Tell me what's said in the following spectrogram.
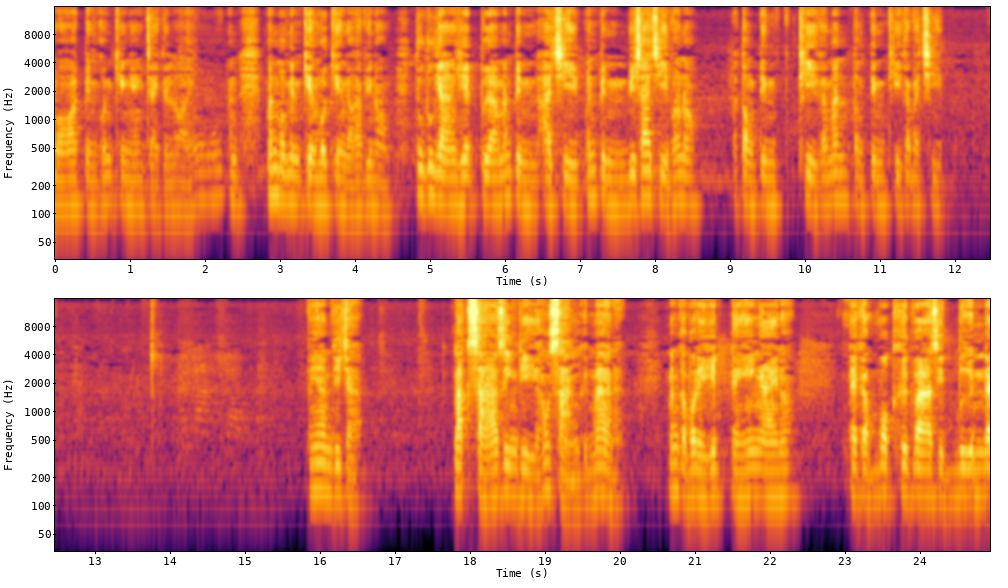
บอสเป็นคนเก่งแห่งใจเกินร้อยโอ้มันมันบ่เป็นเก่งบ่เก่งดอกครับพี่น้อง ทุก ๆ อย่างเฮ็ดเพื่อมันเป็นอาชีพ มันเป็นวิชาชีพเพราะเนาะต้องเต็มที่กับมันต้องเต็มที่กับอาชีพพยายามที่จะรักษาสิ่งที่เขาสั่งขึ้นมานะมันก็บ่ได้เฮ็ดได้ง่ายๆเนาะแต่กับบ่คิดว่าสิบืนได้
